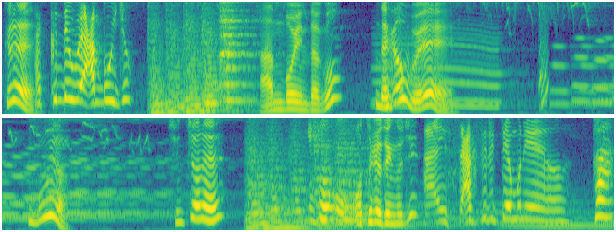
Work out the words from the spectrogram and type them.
그래 아 근데 왜 안 보이죠? 안 보인다고? 내가 왜? 뭐야? 진짜네? 어, 어 어떻게 된 거지? 아이 싹쓸이 때문이에요. 아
